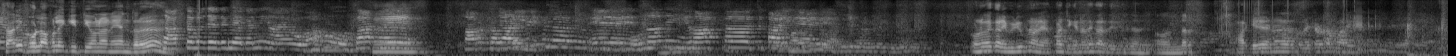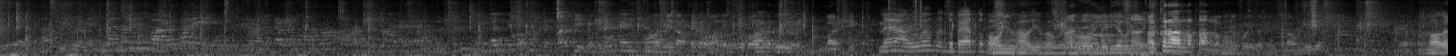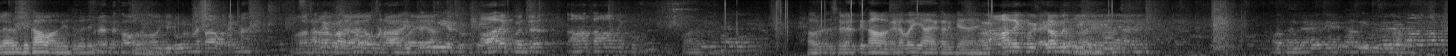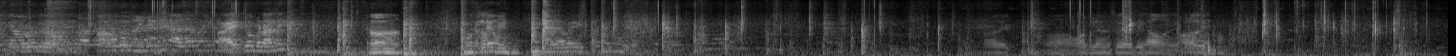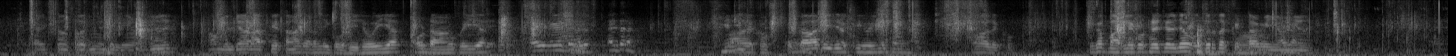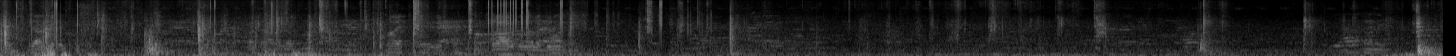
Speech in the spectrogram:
ਸਾਰੀ ਫੋਲਾ ਫਲੇ ਕੀਤੀ ਉਹਨਾਂ ਨੇ ਅੰਦਰ। 7 ਵਜੇ ਤੇ ਮੈਂ ਕਹਿੰਦੀ ਆਇਆ ਹੋਗਾ ਉਹ 7 ਵਜੇ 7:40 ਦੇ। ਇਹ ਉਹਨਾਂ ਨੇ 7:44 ਦੇ ਆਏ ਆ। ਉਹਨਾਂ ਦੇ ਘਰੇ ਵੀਡੀਓ ਬਣਾ ਲਿਆ ਭੱਜ ਕੇ ਇਹਨਾਂ ਦੇ ਘਰ ਦੀ ਅੰਦਰ। ਆ ਜਿਹੜੇ ਇਹਨਾਂ ਨੇ ਲੈਟਰ ਟਾ ਮਾਰੀ ਮੈਂ ਆਉਂਗਾ ਦੁਪਹਿਰ ਤੋਂ ਹੋ ਜੂਗਾ ਹੋ ਜੂਗਾ ਉਹ ਵੀਡੀਓ ਬਣਾ ਲਈ ਆ ਕਰਾ ਲਓ ਕਰ ਲਓ ਵੀਰੇ, ਕੋਈ ਗੱਲ ਨਹੀਂ ਬਣਾਉਂਗੀ ਅਗਲੇ ਨੂੰ ਦਿਖਾਵਾਂਗੇ ਸਵੇਰੇ। ਦਿਖਾਓ ਦਿਖਾਓ ਜਰੂਰ ਮੈਂ ਤਾਂ ਆਪ ਕਹਿਣਾ ਆ ਸਾਰੇ ਪਾਸੇ ਲੋ ਬਣਾ ਇੱਧਰ ਵੀ ਆ ਦੇਖੋ ਇੱਧਰ ਤਾਂ ਤਾਂ ਦੇਖੋ। ਅਗਲੇ ਨੂੰ ਸਵੇਰੇ ਦਿਖਾਵਾਂਗੇ ਨਾ ਭਾਈ ਆਏ ਕਰਕੇ ਆਏ ਆ। ਆ ਦੇਖੋ ਇੱਟਾਂ ਵੱਜੀ ਹੋਈਆਂ। ਆ ਇੱਥੋਂ ਬਣਾ ਲਈ? ਹਾਂ ਹਾਂ ਮਤਲਬ ਵੀ ਹਾਂ ਅਗਲੇ ਨੂੰ ਸਵੇਰੇ ਦਿਖਾਵਾਂਗੇ ਆ ਦੇਖੋ। ਇੱਟਾਂ ਸਾਰੀਆਂ ਚੱਲੀਆਂ ਹੋਈਆਂ ਨੇ। ਆ ਮੰਜਾ ਰੱਖ ਕੇ ਤਾਂ ਕਰਨ ਦੀ ਕੋਸ਼ਿਸ਼ ਹੋਈ ਆ ਉਹ ਡਾਂਗ ਪਈ ਆ। ਇੱਧਰ ਇੱਧਰ ਆ ਦੇਖੋ ਇੱਕ ਆਹ ਚੀਜ਼ ਰੱਖੀ ਹੋਈ ਆ। ਆ ਦੇਖੋ। ਪਰਲੇ ਕੋਠੇ ਚਲ ਜਾਓ ਉਧਰ ਤੱਕ ਕਿੱਟਾਂ ਗਈਆਂ ਹੋਈਆਂ ਨੇ ਜਾ ਕੇ ਦੇਖੋ ਆ ਇੱਥੇ ਵੀ ਦੇਖੋ ਸਰਾਗ ਪਤਾ ਲੱਗਣਾ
